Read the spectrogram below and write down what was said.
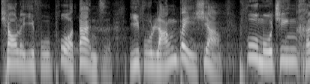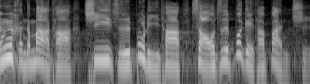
挑了一副破担子，一副狼狈相，父母亲狠狠地骂他，妻子不理他，嫂子不给他饭吃。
